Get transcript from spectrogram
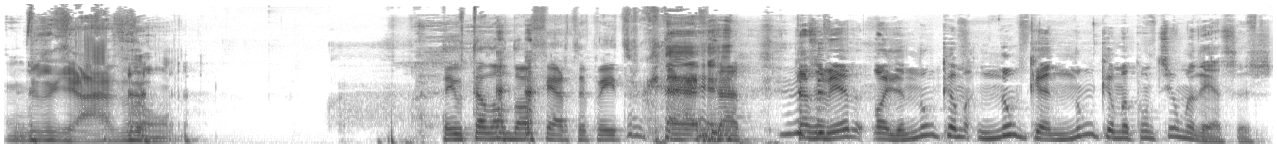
obrigado. Tem o talão da oferta para ir trocar. Exato. Estás a ver? Olha, nunca, me- nunca, nunca me aconteceu uma dessas.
